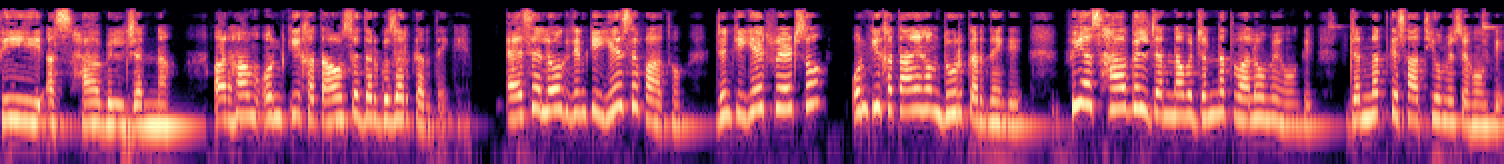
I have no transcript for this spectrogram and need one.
فی اصحاب الجنہ اور ہم ان کی خطاؤں سے درگزر کر دیں گے۔ ایسے لوگ جن کی یہ صفات ہوں، جن کی یہ ٹریڈس ہوں، ان کی خطائیں ہم دور کر دیں گے۔ فی اصحاب الجنہ، وہ جنت والوں میں ہوں گے، جنت کے ساتھیوں میں سے ہوں گے۔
